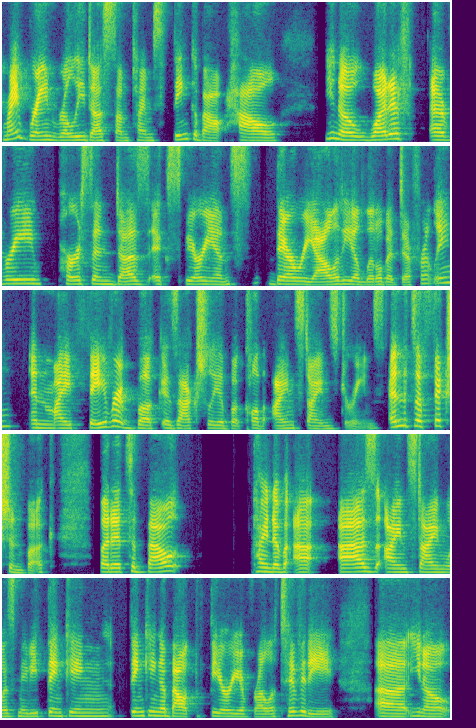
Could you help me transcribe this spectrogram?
my brain really does sometimes think about how, you know, what if every person does experience their reality a little bit differently? And my favorite book is actually a book called Einstein's Dreams, and it's a fiction book, but it's about kind of uh, as Einstein was maybe thinking thinking about the theory of relativity, uh, you know,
